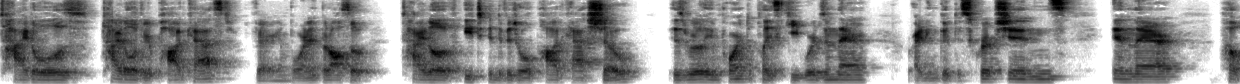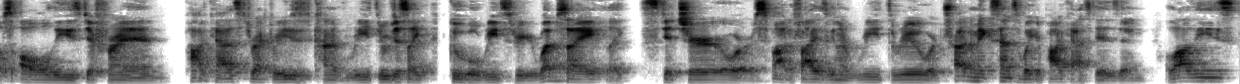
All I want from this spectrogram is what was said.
titles, title of your podcast, very important, but also title of each individual podcast show is really important to place keywords in there writing good descriptions in there helps all these different podcast directories kind of read through just like google reads through your website like stitcher or spotify is going to read through or try to make sense of what your podcast is. And a lot of these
